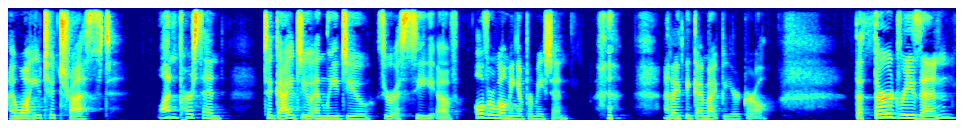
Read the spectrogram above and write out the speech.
I want you to trust one person to guide you and lead you through a sea of overwhelming information. and I think I might be your girl. The third reason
